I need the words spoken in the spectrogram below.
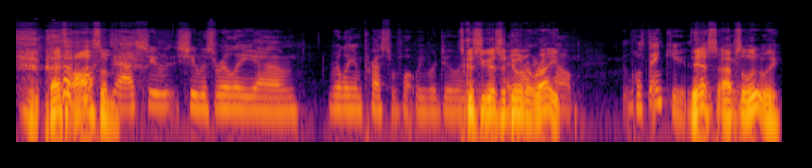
right. that's awesome. Yeah, she was- she was really um, really impressed with what we were doing. Because you guys are doing it right. help. Well, thank you. Yes, Thank you. absolutely.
